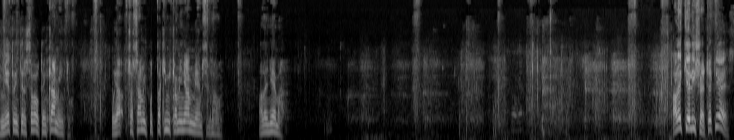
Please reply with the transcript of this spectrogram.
Mnie to interesował ten kamień tu. Bo ja czasami pod takimi kamieniami miałem sygnały. Ale nie ma. Ale kieliszeczek jest.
